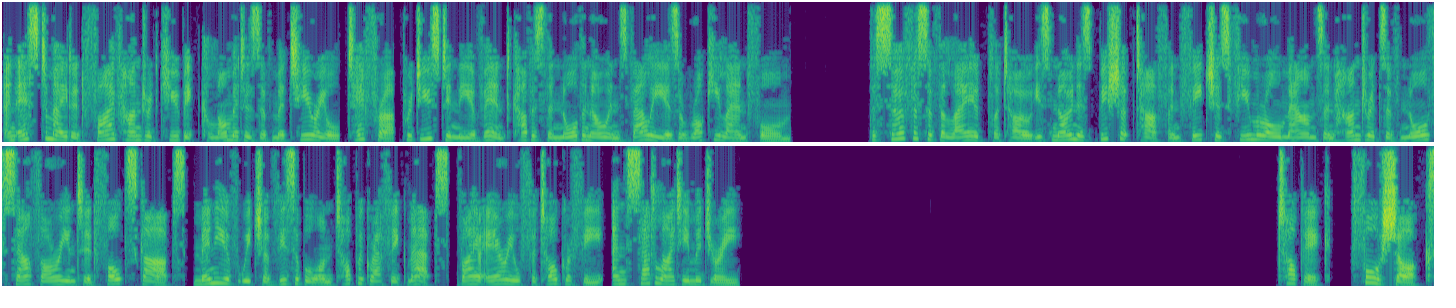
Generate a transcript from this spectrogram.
An estimated 500 cubic kilometers of material tephra produced in the event covers the northern Owens Valley as a rocky landform. The surface of the layered plateau is known as Bishop Tuff and features fumarole mounds and hundreds of north-south oriented fault scarps, many of which are visible on topographic maps, via aerial photography, and satellite imagery. Foreshocks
